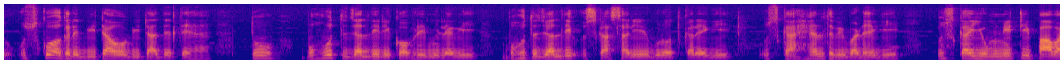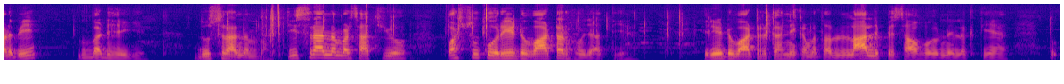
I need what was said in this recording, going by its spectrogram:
तो उसको अगर बीटा वो बीटा देते हैं तो बहुत जल्दी रिकवरी मिलेगी, बहुत जल्दी उसका शरीर ग्रोथ करेगी, उसका हेल्थ भी बढ़ेगी, उसका इम्यूनिटी पावर भी बढ़ेगी। दूसरा नंबर तीसरा नंबर साथियों, पशु को रेड वाटर हो जाती है। रेड वाटर कहने का मतलब लाल पेशाब होने लगती है। तो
